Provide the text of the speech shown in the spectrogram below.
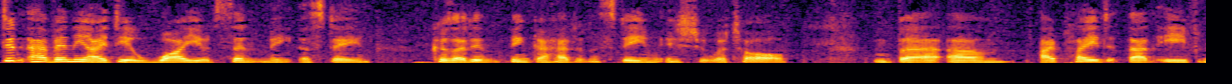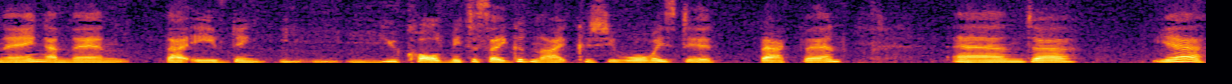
didn't have any idea why you'd sent me Esteem because I didn't think I had an Esteem issue at all. But um, I played it that evening, and then that evening y- you called me to say goodnight because you always did back then, and. Uh, yeah,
